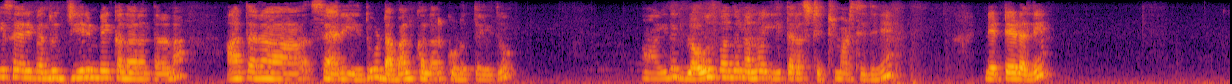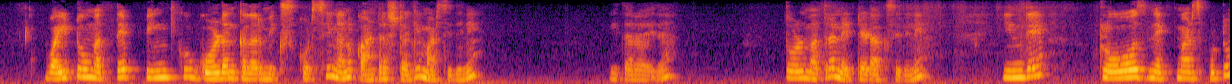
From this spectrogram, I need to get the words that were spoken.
ಈ ಸ್ಯಾರಿ ಬಂದು ಜೀರಿಂಬೆ ಕಲರ್ ಅಂತಾರಲ್ಲ ಆ ಥರ ಸ್ಯಾರಿ ಇದು, ಡಬಲ್ ಕಲರ್ ಕೊಡುತ್ತೆ ಇದು. ಇದು ಬ್ಲೌಸ್ ಬಂದು ನಾನು ಈ ಥರ ಸ್ಟಿಚ್ ಮಾಡಿಸಿದ್ದೀನಿ ನೆಟ್ಟೆಡಲ್ಲಿ ವೈಟು ಮತ್ತು ಪಿಂಕು ಗೋಲ್ಡನ್ ಕಲರ್ ಮಿಕ್ಸ್ ಕೊಡಿಸಿ ನಾನು ಕಾಂಟ್ರಾಸ್ಟಾಗಿ ಮಾಡಿಸಿದ್ದೀನಿ ಈ ಥರ ಇದೆ. ತೋಳು ಮಾತ್ರ ನೆಟ್ಟೆಡ್ ಹಾಕ್ಸಿದ್ದೀನಿ ಹಿಂದೆ ಕ್ಲೋಸ್ ನೆಕ್ ಮಾಡಿಸ್ಬಿಟ್ಟು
